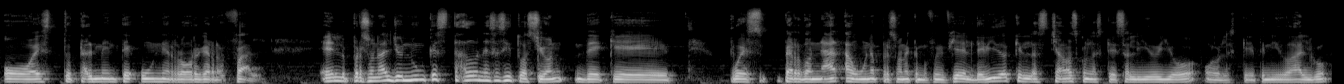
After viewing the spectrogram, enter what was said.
o es totalmente un error garrafal? En lo personal yo nunca he estado en esa situación de que pues perdonar a una persona que me fue infiel, debido a que las chavas con las que he salido yo o las que he tenido algo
